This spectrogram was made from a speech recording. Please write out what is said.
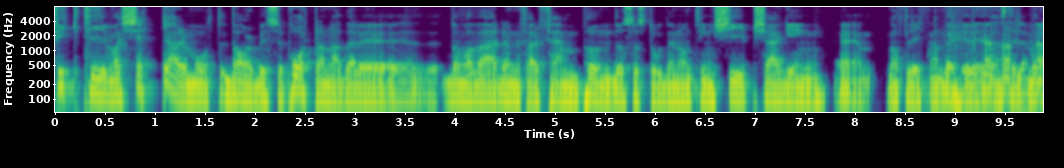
fiktiva checkar mot Derby-supportrarna där det, de var värda ungefär fem pund och så stod det någonting cheap shagging, eh, något liknande i den stilen.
